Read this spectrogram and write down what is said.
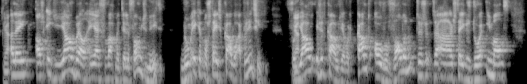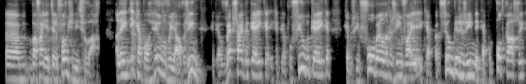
Ja. Alleen als ik jou bel en jij verwacht mijn telefoontje niet, noem ik het nog steeds koude acquisitie. Voor ja. jou is het koud. Jij wordt koud overvallen, tussen de aanhalingstekens, door iemand um, waarvan je het telefoontje niet verwacht. Alleen, ja. ik heb al heel veel van jou gezien. Ik heb jouw website bekeken, ik heb jouw profiel bekeken, ik heb misschien voorbeelden gezien van je, ik heb een filmpje gezien, ik heb een podcast gezien.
